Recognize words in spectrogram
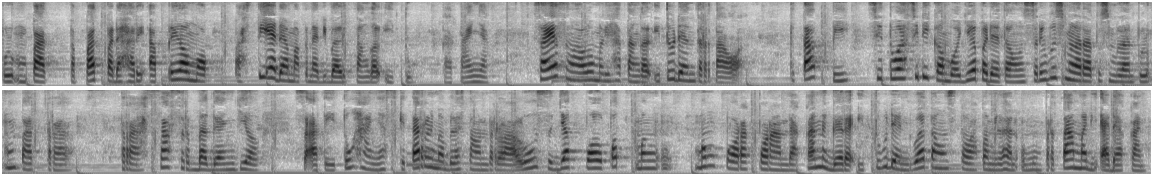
tepat pada hari April Mop. Pasti ada makna di balik tanggal itu, katanya. Saya selalu melihat tanggal itu dan tertawa. Tetapi, situasi di Kamboja pada tahun 1994 ter terasa serba ganjil. Saat itu hanya sekitar 15 tahun berlalu sejak Pol Pot memporak-porandakan negara itu dan dua tahun setelah pemilihan umum pertama diadakan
